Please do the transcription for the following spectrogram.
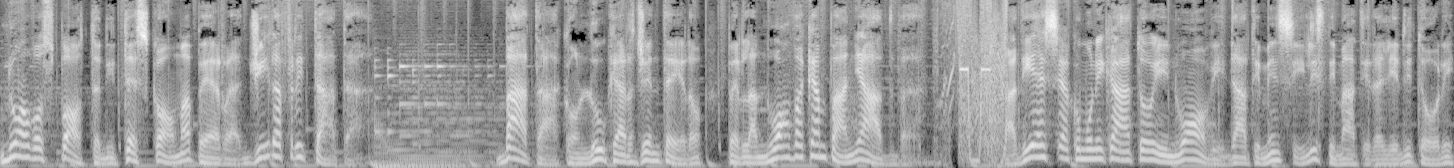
Nuovo spot di Tescoma per Gira Frittata. Bata con Luca Argentero per la nuova campagna ADV. ADS ha comunicato i nuovi dati mensili stimati dagli editori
